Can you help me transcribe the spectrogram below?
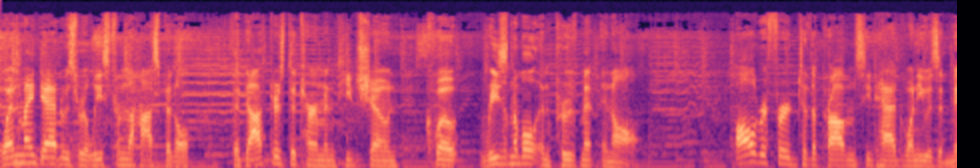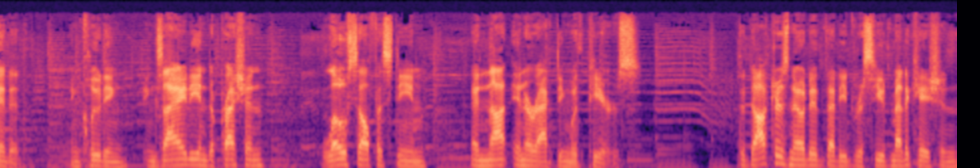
When my dad was released from the hospital, the doctors determined he'd shown, quote, reasonable improvement in all. All referred to the problems he'd had when he was admitted, including anxiety and depression, low self esteem, and not interacting with peers. The doctors noted that he'd received medication,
